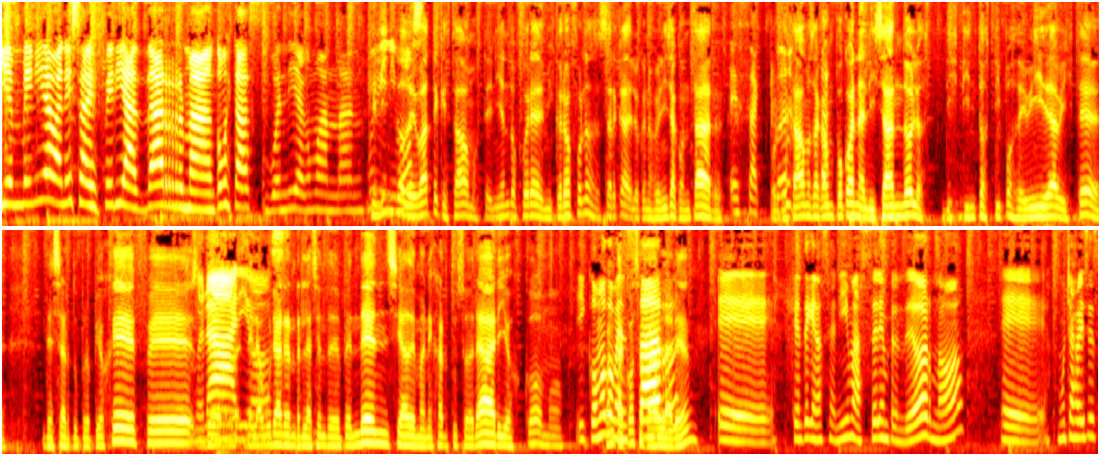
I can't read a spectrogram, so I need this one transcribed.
Bienvenida Vanessa de Feria Dharma. ¿Cómo estás? Buen día, ¿cómo andan? Qué lindo debate que estábamos teniendo fuera de micrófonos acerca de lo que nos venís a contar. Exacto. Porque estábamos acá un poco analizando los distintos tipos de vida, ¿viste? De ser tu propio jefe, de, horarios. de laburar en relación de dependencia, de manejar tus horarios, cómo. Y cómo Cuánta cosa para comenzar, hablar, ¿eh? eh, gente que no se anima a ser emprendedor, ¿no? Eh, muchas veces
